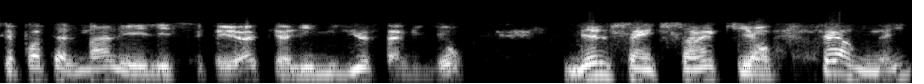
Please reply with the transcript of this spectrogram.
c'est pas tellement les, les CPE que les milieux familiaux. 1500 qui ont fermé.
